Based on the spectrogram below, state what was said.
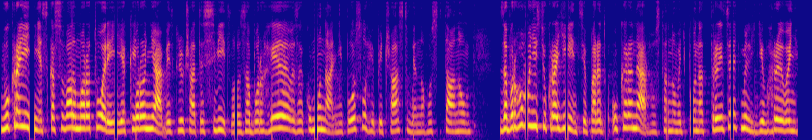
В Україні скасували мораторій, який забороняв відключати світло за борги за комунальні послуги під час воєнного стану. Заборгованість українців перед Укренерго становить понад 30 мільйонів гривень.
